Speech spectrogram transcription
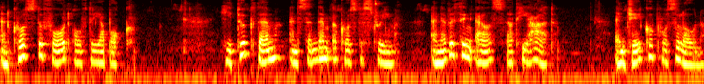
and crossed the ford of the Yabok. He took them and sent them across the stream, and everything else that he had. And Jacob was alone.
